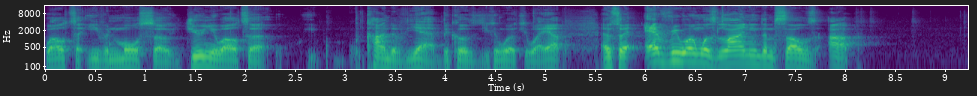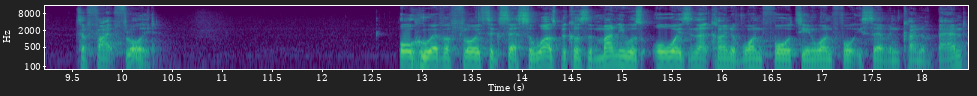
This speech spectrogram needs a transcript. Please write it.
welter, even more so, junior welter, kind of, yeah, because you can work your way up. And so everyone was lining themselves up to fight Floyd. Or whoever Floyd's successor was, because the money was always in that kind of 140 and 147 kind of band.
